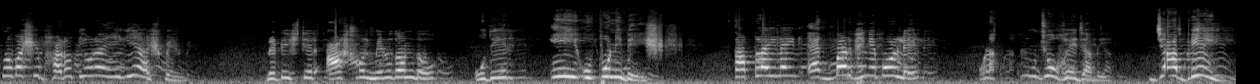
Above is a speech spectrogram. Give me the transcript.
প্রবাসী ভারতীয়রা এগিয়ে আসবেন। ব্রিটিশদের আসল মেরুদণ্ড ওদের এই উপনিবেশ। সাপ্লাই লাইন একবার ভেঙে পড়লে ওরা কুঁজো হয়ে যাবে। যাবেই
